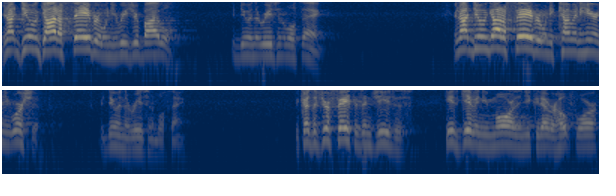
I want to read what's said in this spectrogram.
You're not doing God a favor when you read your Bible. You're doing the reasonable thing. You're not doing God a favor when you come in here and you worship. You're doing the reasonable thing. Because if your faith is in Jesus, He's given you more than you could ever hope for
